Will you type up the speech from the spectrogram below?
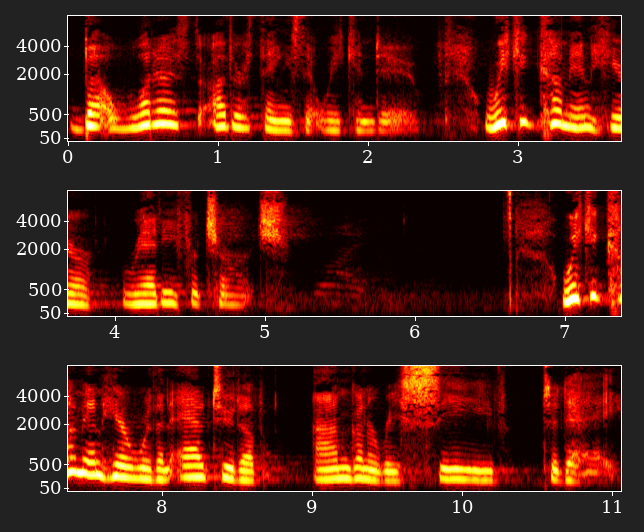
But what are the other things that we can do? We could come in here ready for church. We could come in here with an attitude of, I'm going to receive today.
